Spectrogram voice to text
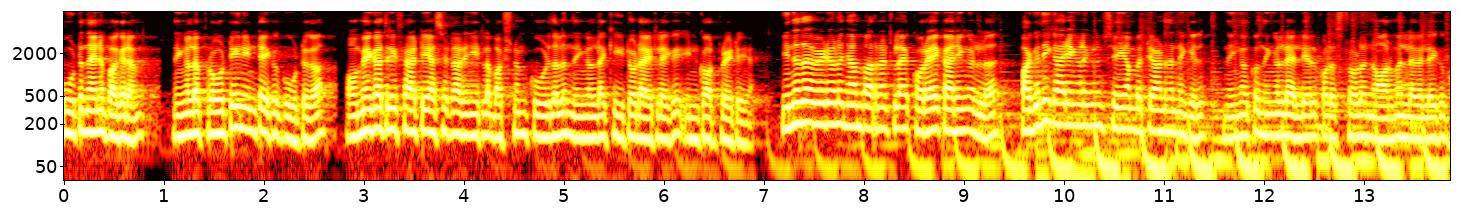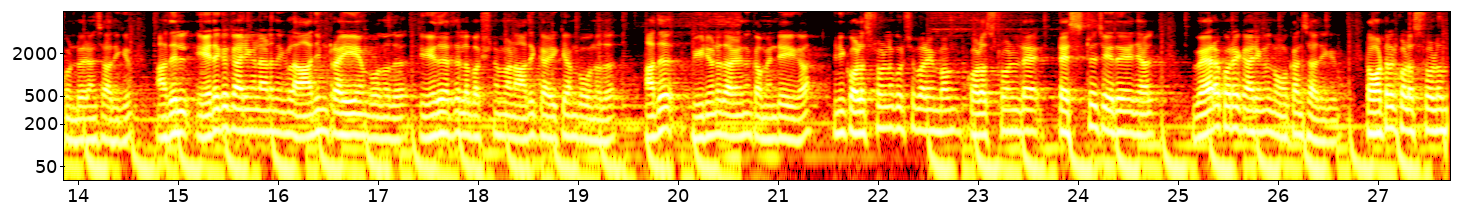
കൂട്ടുന്നതിന് പകരം നിങ്ങളുടെ പ്രോട്ടീൻ ഇൻടേക്ക് കൂട്ടുക ഒമേഗ ത്രീ ഫാറ്റി ആസിഡ് അടങ്ങിയിട്ടുള്ള ഭക്ഷണം കൂടുതലും നിങ്ങളുടെ കീറ്റോ ഡയറ്റിലേക്ക് ഇൻകോർപ്പറേറ്റ് ചെയ്യുക. ഇന്നത്തെ വീഡിയോയിൽ ഞാൻ പറഞ്ഞിട്ടുള്ള കുറേ കാര്യങ്ങളിൽ പകുതി കാര്യങ്ങളെങ്കിലും ചെയ്യാൻ പറ്റുകയാണെന്നുണ്ടെങ്കിൽ നിങ്ങൾക്കും നിങ്ങളുടെ എൽ എൽ കൊളസ്ട്രോൾ നോർമൽ ലെവലിലേക്ക് കൊണ്ടുവരാൻ സാധിക്കും. അതിൽ ഏതൊക്കെ കാര്യങ്ങളാണ് നിങ്ങൾ ആദ്യം ട്രൈ ചെയ്യാൻ പോകുന്നത് ഏത് തരത്തിലുള്ള ഭക്ഷണമാണ് ആദ്യം കഴിക്കാൻ പോകുന്നത് അത് വീഡിയോയുടെ താഴെ നിന്ന് കമന്റ് ചെയ്യുക. ഇനി കൊളസ്ട്രോളിനെ കുറിച്ച് പറയുമ്പം കൊളസ്ട്രോളിന്റെ ടെസ്റ്റ് ചെയ്ത് കഴിഞ്ഞാൽ വേറെ കുറേ കാര്യങ്ങൾ നോക്കാൻ സാധിക്കും. ടോട്ടൽ കൊളസ്ട്രോളും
